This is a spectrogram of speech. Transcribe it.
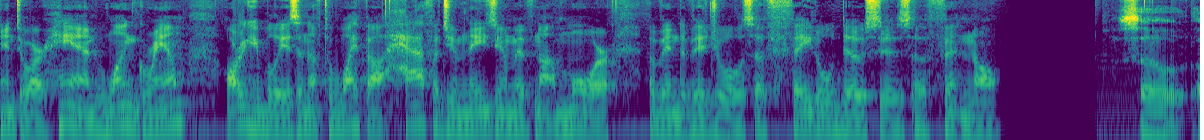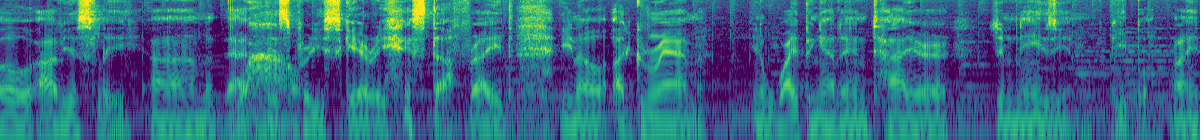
into our hand, one gram arguably is enough to wipe out half a gymnasium, if not more, of individuals of fatal doses of fentanyl. So, oh, obviously, um, that wow. is pretty scary stuff, right? You know, a gram, you know, wiping out an entire gymnasium people, right?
